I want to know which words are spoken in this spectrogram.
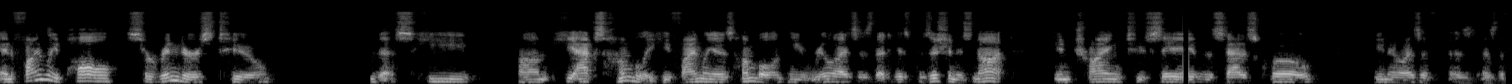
and finally Paul surrenders to this. He um, he acts humbly. He finally is humble, and he realizes that his position is not in trying to save the status quo, you know, as a as as the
